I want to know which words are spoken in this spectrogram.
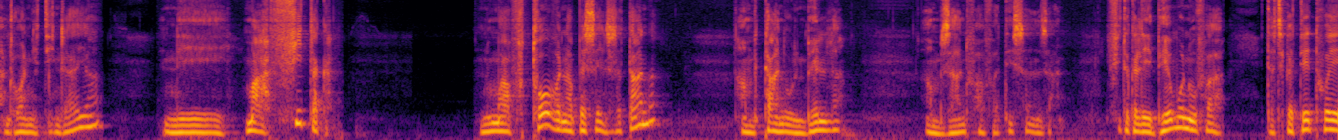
androany ity indray ny maha fitaka no maha fitaovana ampiasain'i Satana hamitàny olombelona amin'izany fahafatesana izany. Fitaka lehibe moa no fa hitantsika teto hoe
